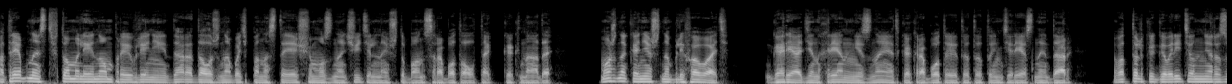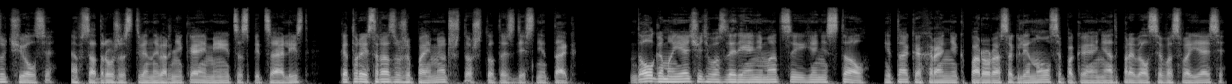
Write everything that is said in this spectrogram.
Потребность в том или ином проявлении дара должна быть по-настоящему значительной, чтобы он сработал так, как надо. Можно, конечно, блефовать. Гарри один хрен не знает, как работает этот интересный дар. Вот только говорить он не разучился, а в Содружестве наверняка имеется специалист, который сразу же поймет, что что-то здесь не так. Долго маячить возле реанимации я не стал, и так охранник пару раз оглянулся, пока я не отправился во свояси,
